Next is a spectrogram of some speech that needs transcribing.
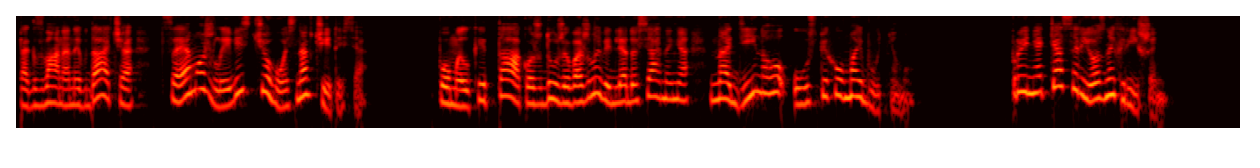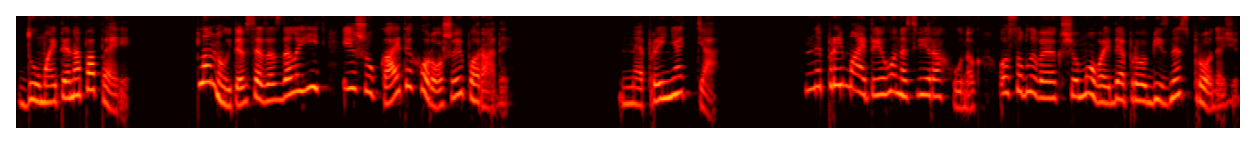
Так звана невдача це можливість чогось навчитися. Помилки також дуже важливі для досягнення надійного успіху в майбутньому. Прийняття серйозних рішень. Думайте на папері. Плануйте все заздалегідь і шукайте хорошої поради. Неприйняття. Не приймайте його на свій рахунок, особливо якщо мова йде про бізнес продажів.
